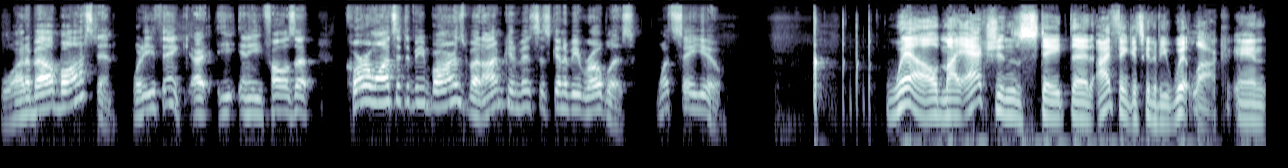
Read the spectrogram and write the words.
What about Boston? What do you think? Uh, he, and he follows up. Cora wants it to be Barnes, but I'm convinced it's going to be Robles. What say you? Well, my actions state that I think it's going to be Whitlock. And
